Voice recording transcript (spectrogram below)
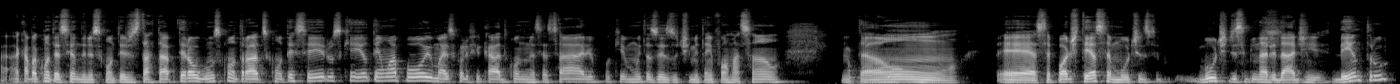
acaba acontecendo nesse contexto de startup ter alguns contratos com terceiros que aí eu tenho um apoio mais qualificado quando necessário, porque muitas vezes o time tem informação. Então, é, você pode ter essa multidisciplinaridade dentro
